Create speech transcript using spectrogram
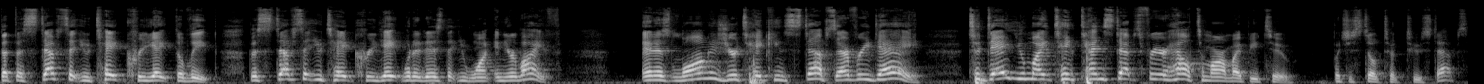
that the steps that you take create the leap. The steps that you take create what it is that you want in your life. And as long as you're taking steps every day, today you might take 10 steps for your health, tomorrow might be two, but you still took two steps.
